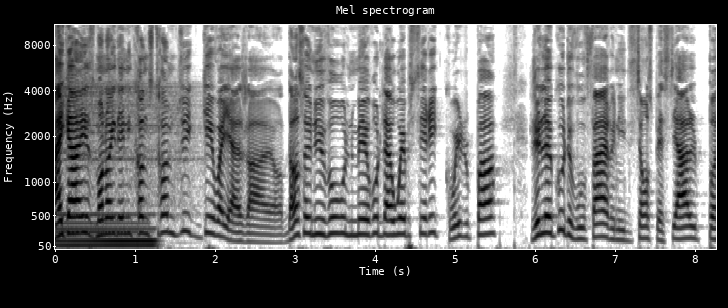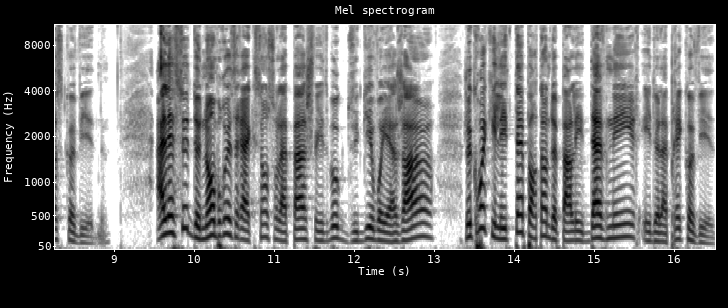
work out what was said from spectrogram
Hi guys, mon nom est Danny Cronstrom du Gay Voyageur. Dans ce nouveau numéro de la web série Queerpa, j'ai le goût de vous faire une édition spéciale post-Covid. À la suite de nombreuses réactions sur la page Facebook du Gay Voyageur, je crois qu'il est important de parler d'avenir et de l'après-Covid.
